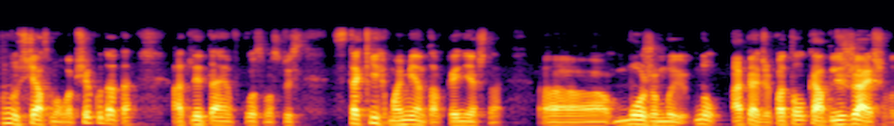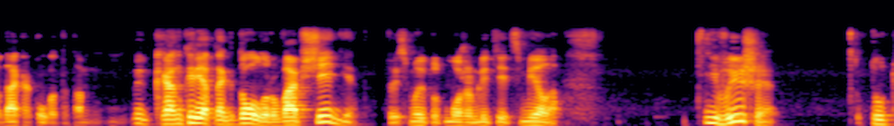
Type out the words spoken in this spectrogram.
Ну, сейчас мы вообще куда-то отлетаем в космос. То есть с таких моментов, конечно, а, можем мы, ну, опять же, потолка ближайшего, да, какого-то там конкретно к доллару вообще нет. То есть мы тут можем лететь смело и выше. Тут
